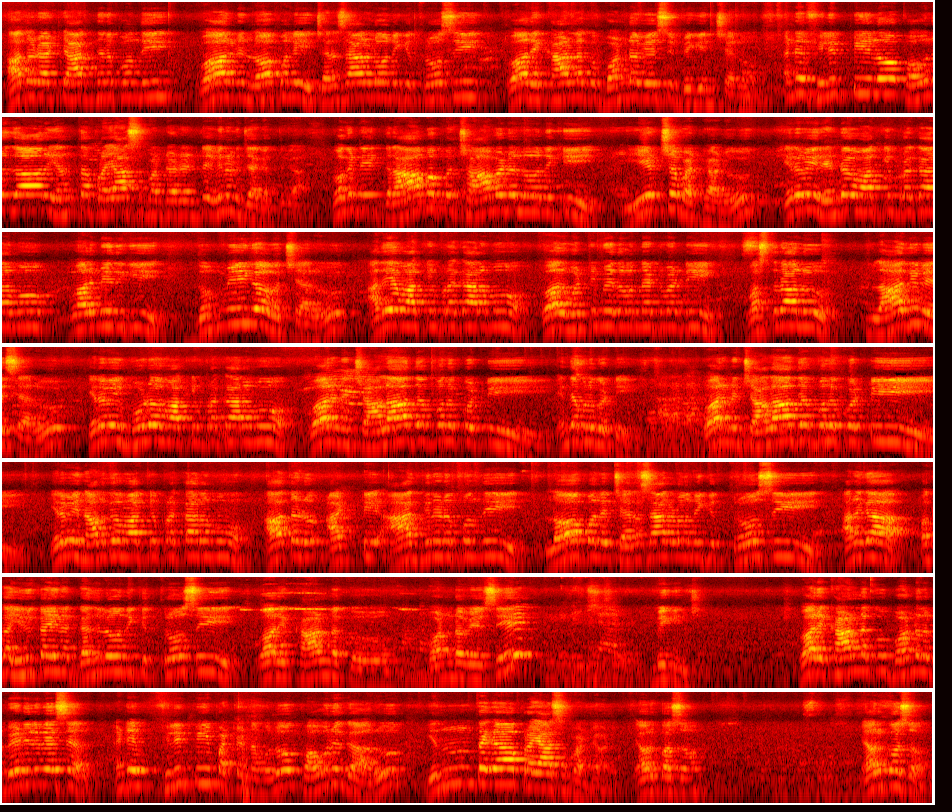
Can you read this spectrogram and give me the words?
అతడు అట్టి ఆజ్ఞను పొంది వారిని లోపలి చెరసాలలోనికి త్రోసి వారి కాళ్ళకు బొండ వేసి బిగించాను. అంటే ఫిలిప్పీలో పౌలు గారు ఎంత ప్రయాసపడ్డాడంటే వినండి జాగ్రత్తగా. ఒకటి గ్రామపు చావడిలోనికి ఈడ్చబడ్డాడు. ఇరవై రెండవ వాక్యం ప్రకారము వారి మీదకి దొమ్మిగా వచ్చారు. అదే వాక్యం ప్రకారము వారి ఒంటి మీద ఉన్నటువంటి వస్త్రాలు లాగి వేశారు. ఇరవై మూడో వాక్యం ప్రకారము వారిని చాలా దెబ్బలు కొట్టి ఎన్ని దెబ్బలు కొట్టి? వారిని చాలా దెబ్బలు కొట్టి. ఇరవై నాలుగో వాక్యం ప్రకారము అతడు అట్టి ఆజ్ఞను పొంది లోపలి చెరసాలలోనికి త్రోసి అనగా ఒక ఇరుకైన గదిలోనికి త్రోసి వారి కాళ్ళకు బొండ వేసి బిగించారు వారి కాళ్ళకు బండలు బేడీలు వేశారు. అంటే ఫిలిప్పీ పట్టణంలో పౌరు గారు ఎంతగా ప్రయాసపడ్డాడు? ఎవరి కోసం? ఎవరి కోసం?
